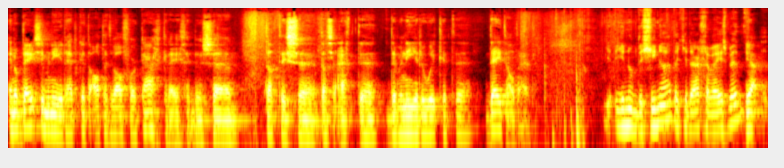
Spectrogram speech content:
En op deze manier heb ik het altijd wel voor elkaar gekregen. Dus dat, is, dat is eigenlijk de, de manier hoe ik het deed altijd. Je, je, noemde China, dat je daar geweest bent. Ja.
